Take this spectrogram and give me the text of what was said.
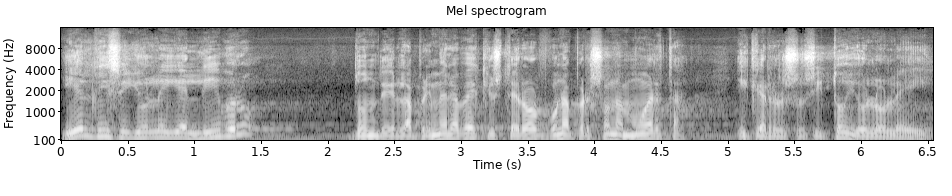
Y él dice, yo leí el libro donde la primera vez que usted oró una persona muerta y que resucitó, yo lo leí.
